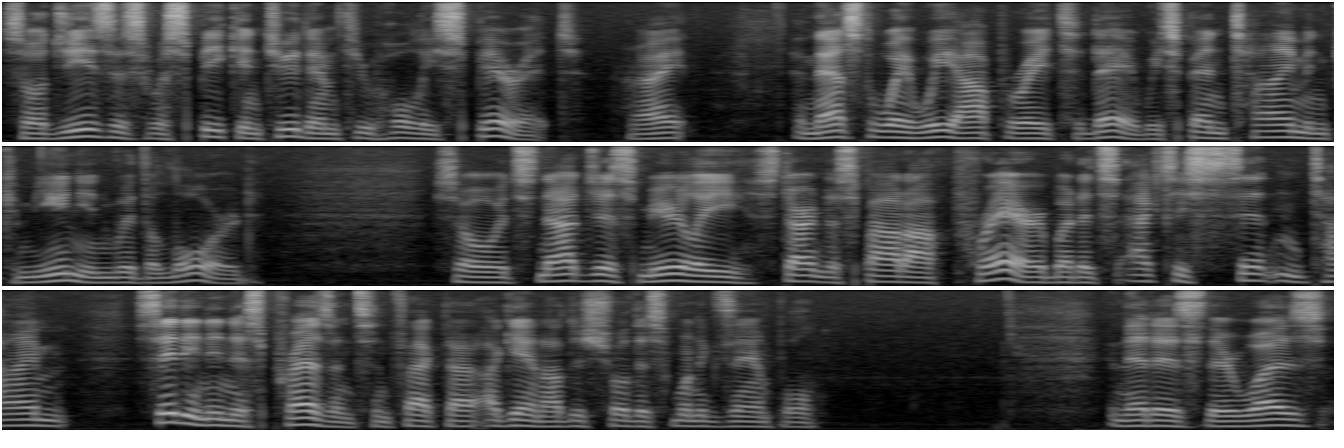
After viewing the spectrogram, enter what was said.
So Jesus was speaking to them through Holy Spirit, right? And that's the way we operate today. We spend time in communion with the Lord. So it's not just merely starting to spout off prayer, but it's actually sitting time sitting in his presence. In fact, I, again, I'll just show this one example. And that is there was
